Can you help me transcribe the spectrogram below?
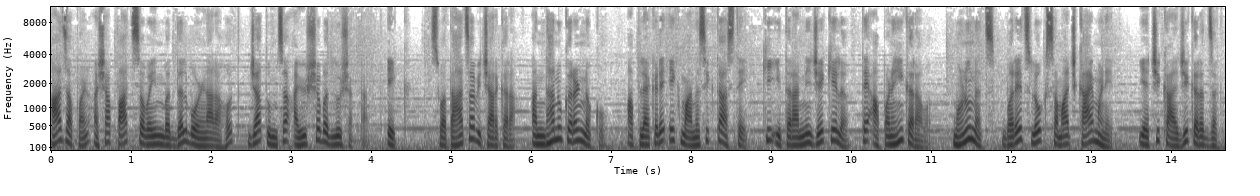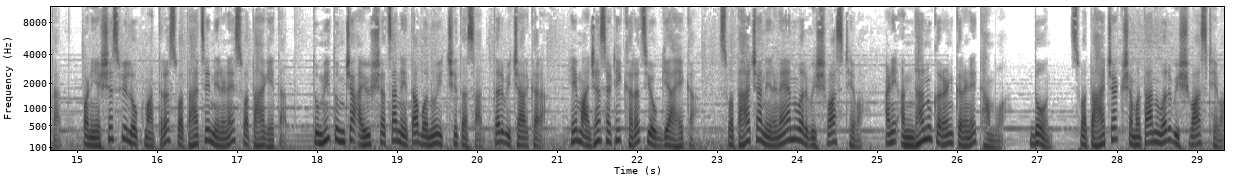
आज आपण अशा पाच सवयींबद्दल बोलणार आहोत ज्या तुमचं आयुष्य बदलू शकतात. एक स्वतःचा विचार करा. अंधानुकरण नको. आपल्याकडे एक मानसिकता असते की इतरांनी जे केलं ते आपणही करावं. म्हणूनच बरेच लोक समाज काय म्हणेल याची काळजी करत जगतात. पण यशस्वी लोक मात्र स्वतःचे निर्णय स्वतः घेतात. तुम्ही तुमच्या आयुष्याचा नेता बनू इच्छित असाल तर विचार करा. हे माझ्यासाठी खरंच योग्य आहे का? स्वतःच्या निर्णयांवर विश्वास ठेवा आणि अंधानुकरण करणे थांबवा. दोन स्वतःच्या क्षमतांवर विश्वास ठेवा.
